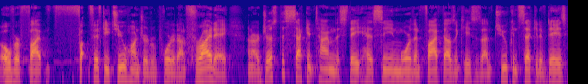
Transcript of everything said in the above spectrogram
over 5,200 reported on Friday and are just the second time the state has seen more than 5,000 cases on two consecutive days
